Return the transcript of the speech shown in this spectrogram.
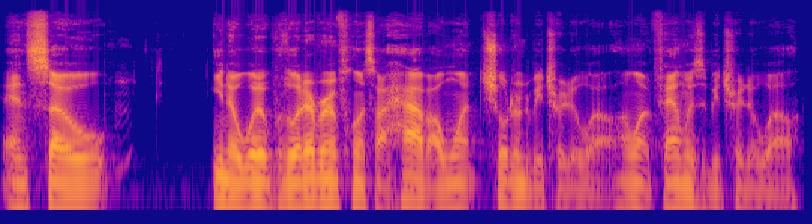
And so, you know, with whatever influence I have, I want children to be treated well. I want families to be treated well.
